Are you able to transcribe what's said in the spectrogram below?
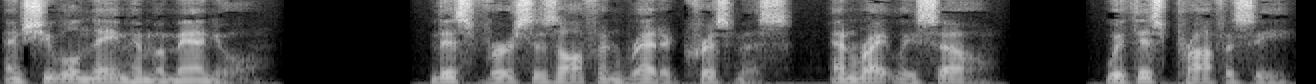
and she will name him Emmanuel. This verse is often read at Christmas and rightly so. With this prophecy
